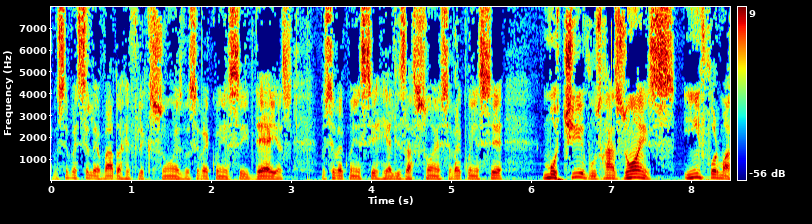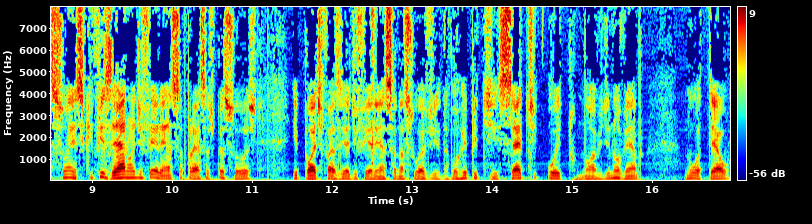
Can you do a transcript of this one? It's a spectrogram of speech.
você vai ser levado a reflexões, você vai conhecer ideias, você vai conhecer realizações, você vai conhecer motivos, razões e informações que fizeram a diferença para essas pessoas e pode fazer a diferença na sua vida. Vou repetir, 7, 8, 9 de novembro, no Hotel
